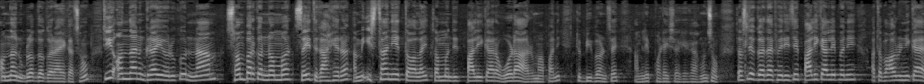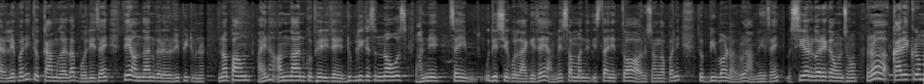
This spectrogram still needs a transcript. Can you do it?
अनुदान उपलब्ध गराएका छौँ। ती अनुदान ग्राहीहरूको नाम सम्पर्क नम्बर सहित राखेर हामी स्थानीय तहलाई सम्बन्धित पालिका र वडाहरूमा पनि त्यो विवरण चाहिँ हामीले पठाइसकेका हुन्छौँ। जसले गर्दाखेरि चाहिँ पालिकाले पनि अथवा अरू निकायहरूले पनि त्यो काम गर्दा भोलि चाहिँ त्यही अनुदान गरेर रिपिट हुन नपाउन् होइन? अनुदानको फेरि चाहिँ डुप्लिकेसन नहोस् भन्ने चाहिँ उद्देश्यको लागि चाहिँ हामीले सम्बन्धित स्थानीय तहहरूसँग पनि त्यो विवरणहरू हामीले चाहिँ सेयर गरेका हुन्छौँ। र कार्यक्रम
